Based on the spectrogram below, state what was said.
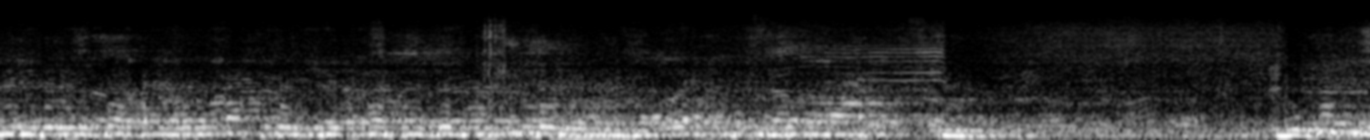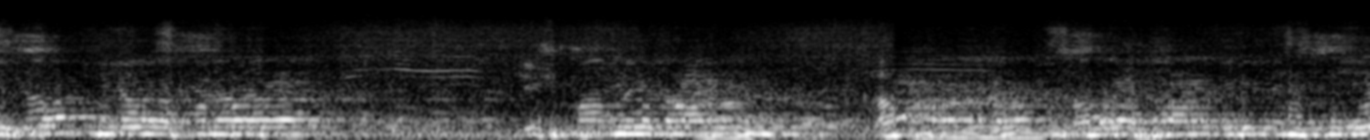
birbirimize davranmaktır diye mesajı vermiş oluyoruz. Allah hepimize olsun. Bütün İslam dünyasında da düşmanlıkların, kavgaların, savaşların bitmesini,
